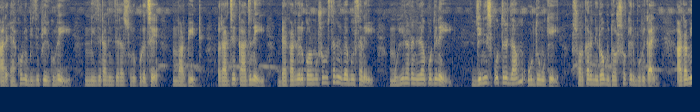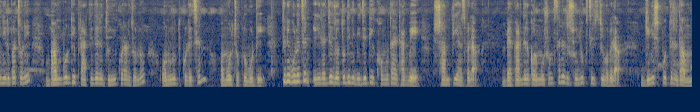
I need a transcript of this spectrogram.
আর এখনও বিজেপির ঘরেই নিজেরা নিজেরা শুরু করেছে মারপিট। রাজ্যে কাজ নেই, বেকারদের কর্মসংস্থানের ব্যবস্থা নেই, মহিলারা নিরাপদে নেই। জিনিসপত্রের দাম ঊর্ধ্বমুখী, সরকার নীরব দর্শকের ভূমিকায়। আগামী নির্বাচনে বামপন্থী প্রার্থীদের জয়ী করার জন্য অনুরোধ করেছেন অমল চক্রবর্তী। তিনি বলেছেন, এই রাজ্যে যতদিন বিজেপি ক্ষমতায় থাকবে, শান্তি আসবে না। বেকারদের কর্মসংস্থানের সুযোগ সৃষ্টি হবে না। জিনিসপত্রের দাম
